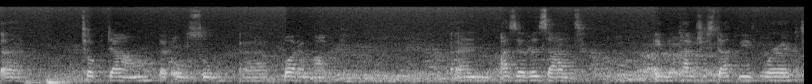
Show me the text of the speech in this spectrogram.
uh, top down but also uh, bottom up. And as a result, in the countries that we've worked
